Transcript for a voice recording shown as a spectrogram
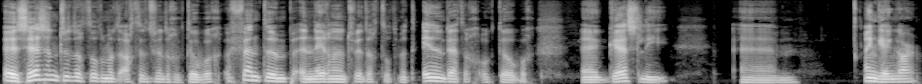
Uh, 26 tot en met 28 oktober Phantom en 29 tot en met 31 oktober uh, Gasly um, en Gengar.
